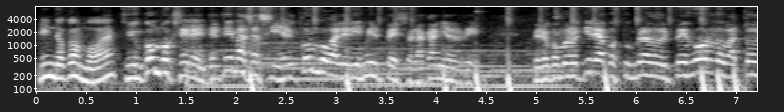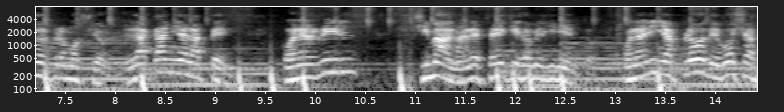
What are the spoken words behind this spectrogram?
lindo combo, ¿eh? Sí, un combo excelente. El tema es así, el combo vale 10 mil pesos, la caña del río. Pero como lo tiene acostumbrado el pez gordo, va todo en promoción. La caña, la pen. Con el reel Shimano, el FX 2500. Con la línea Pro de Boyas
